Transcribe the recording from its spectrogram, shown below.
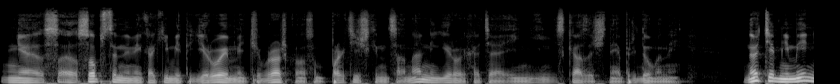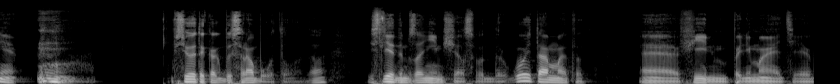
э, с собственными какими-то героями. Чебурашка у нас он практически национальный герой, хотя и, и не сказочный, а придуманный. Но, тем не менее, все это как бы сработало. Да? И следом за ним сейчас вот другой там этот э, фильм, понимаете,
